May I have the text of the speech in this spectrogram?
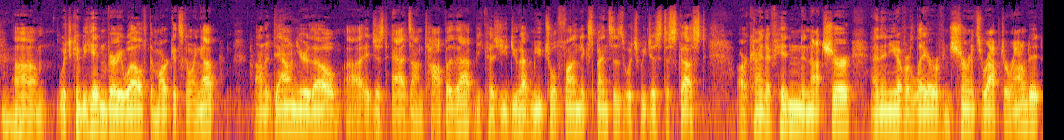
mm-hmm. um, which can be hidden very well if the market's going up. On a down year, though, uh, it just adds on top of that because you do have mutual fund expenses, which we just discussed, are kind of hidden and not sure, and then you have a layer of insurance wrapped around it.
